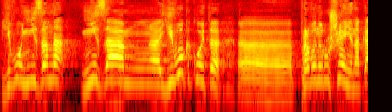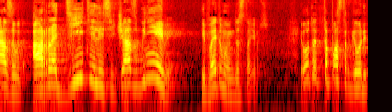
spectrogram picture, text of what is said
его не за, на, не за его какое-то э, правонарушение наказывают, а родители сейчас в гневе. И поэтому им достается. И вот этот пастор говорит,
